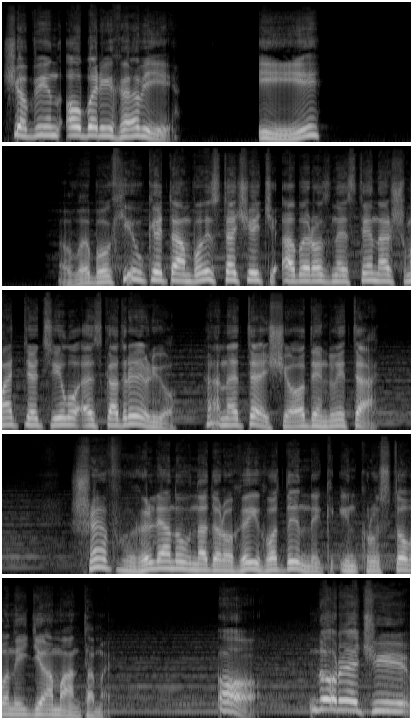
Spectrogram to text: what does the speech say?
щоб він оберігав її. І. Вибухівки там вистачить, аби рознести на шмаття цілу ескадрилью, а не те, що один літак. Шеф глянув на дорогий годинник, інкрустований діамантами. О, до речі,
